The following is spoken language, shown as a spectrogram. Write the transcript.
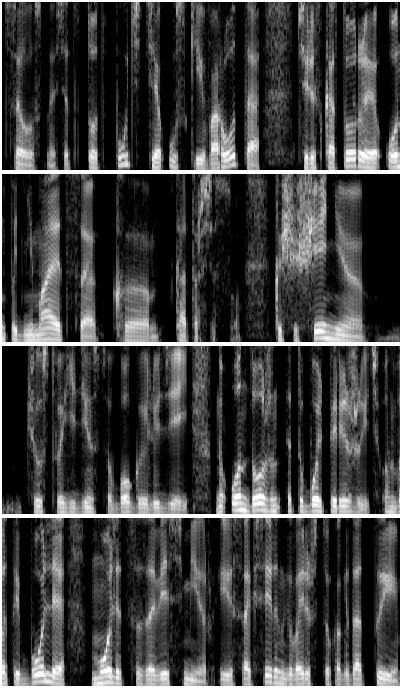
целостность. Это тот путь, те узкие ворота, через которые он поднимается к катарсису, к ощущению чувства единства Бога и людей. Но он должен эту боль пережить. Он в этой боли молится за весь мир. И Исаак Сирин говорит, что когда ты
